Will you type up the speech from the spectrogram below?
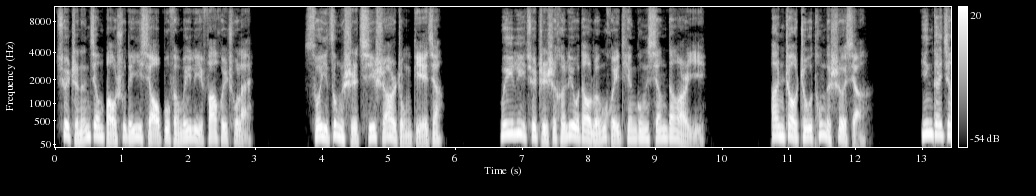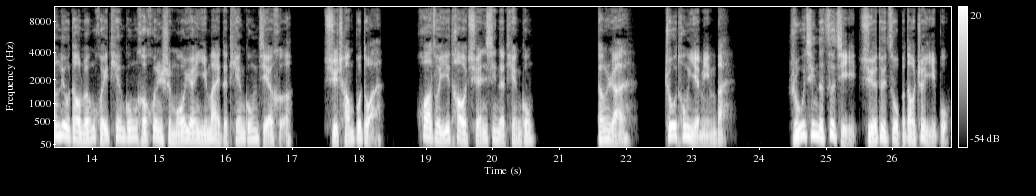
却只能将宝术的一小部分威力发挥出来，所以纵使七十二种叠加。威力却只是和六道轮回天宫相当而已。按照周通的设想，应该将六道轮回天宫和混世魔猿一脉的天宫结合，取长补短，化作一套全新的天宫。当然，周通也明白，如今的自己绝对做不到这一步，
